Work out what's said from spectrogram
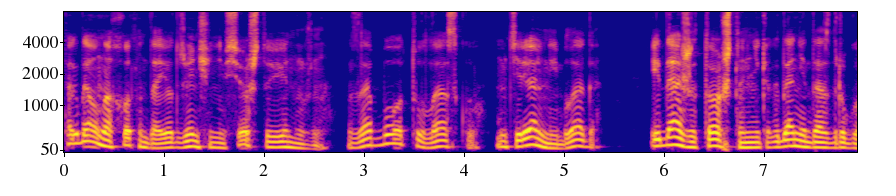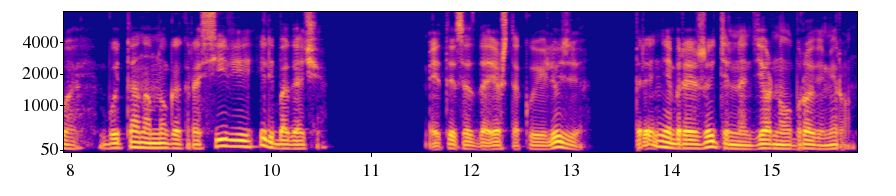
Тогда он охотно дает женщине все, что ей нужно. Заботу, ласку, материальные блага. И даже то, что никогда не даст другой, будь та намного красивее или богаче. И ты создаешь такую иллюзию? Пренебрежительно дернул брови Мирон.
